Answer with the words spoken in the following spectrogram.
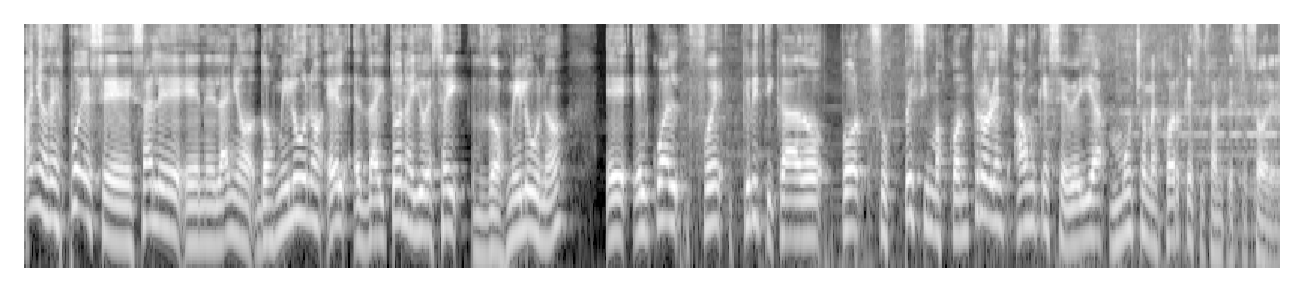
Años después eh, sale en el año 2001 el Daytona USA 2001, eh, el cual fue criticado por sus pésimos controles, aunque se veía mucho mejor que sus antecesores.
